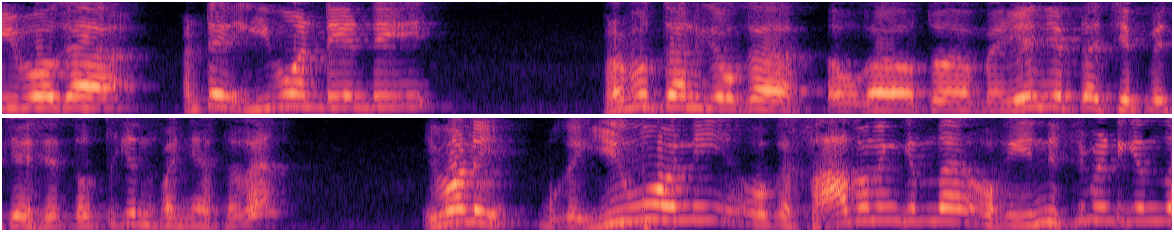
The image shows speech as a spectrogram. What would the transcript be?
ఈవోగా అంటే ఈవో అంటే ఏంటి? ప్రభుత్వానికి ఒక ఒక తో- ఏం చెప్తా చెప్పి చేసే తొత్తు కింద పనిచేస్తారా ఇవాళ ఒక ఈవోని ఒక సాధనం కింద ఒక ఇన్స్ట్రుమెంట్ కింద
